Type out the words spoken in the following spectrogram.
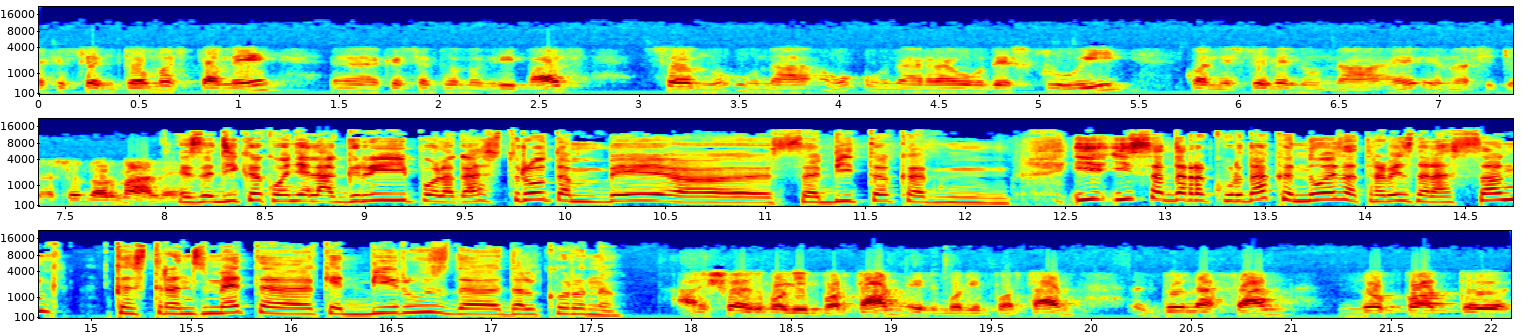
aquests símptomes també, eh, aquests símptomes gripals, són una, una raó d'excluir quan estem en una, en una situació normal. Eh? És a dir, que quan hi ha la grip o la gastro també eh, s'evita que... I, i s'ha de recordar que no és a través de la sang que es transmet eh, aquest virus de, del corona. Això és molt important, és molt important. Donar sang no pot, eh,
